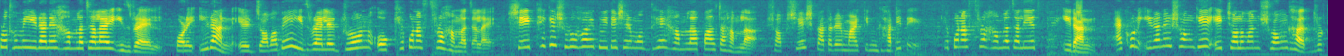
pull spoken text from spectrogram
প্রথমে ইরানে হামলা চালায় ইসরায়েল। পরে ইরান এর জবাবে ইসরায়েলের ড্রোন ও ক্ষেপণাস্ত্র হামলা চালায়। সেই থেকে শুরু হয় দুই দেশের মধ্যে হামলা পাল্টা হামলা। সবশেষ কাতারের মার্কিন ঘাঁটিতে ক্ষেপণাস্ত্র হামলা চালিয়েছে ইরান। এখন ইরানের সঙ্গে এই চলমান সংঘাত দ্রুত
